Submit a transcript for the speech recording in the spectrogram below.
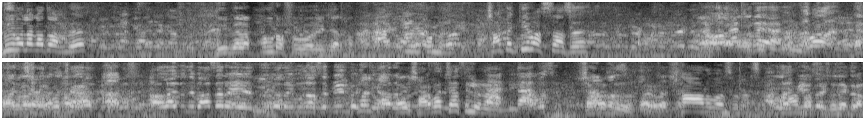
দুই বেলা কত আসবে? দুই বেলা পনেরো ষোলো লিটার হবে। পনেরো সাথে কি বাচ্চা আছে? ওই সার বাচ্চা ছিল না? দেখলাম।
